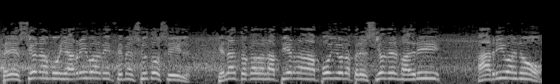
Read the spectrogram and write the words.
Presiona muy arriba, dice Mesut Özil, que le ha tocado en la pierna de apoyo la presión del Madrid. Arriba no,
